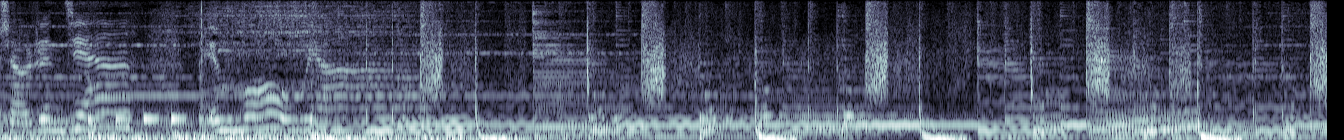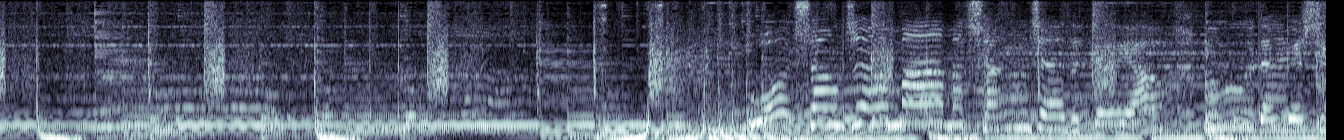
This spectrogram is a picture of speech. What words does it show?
小人间变模样。绣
